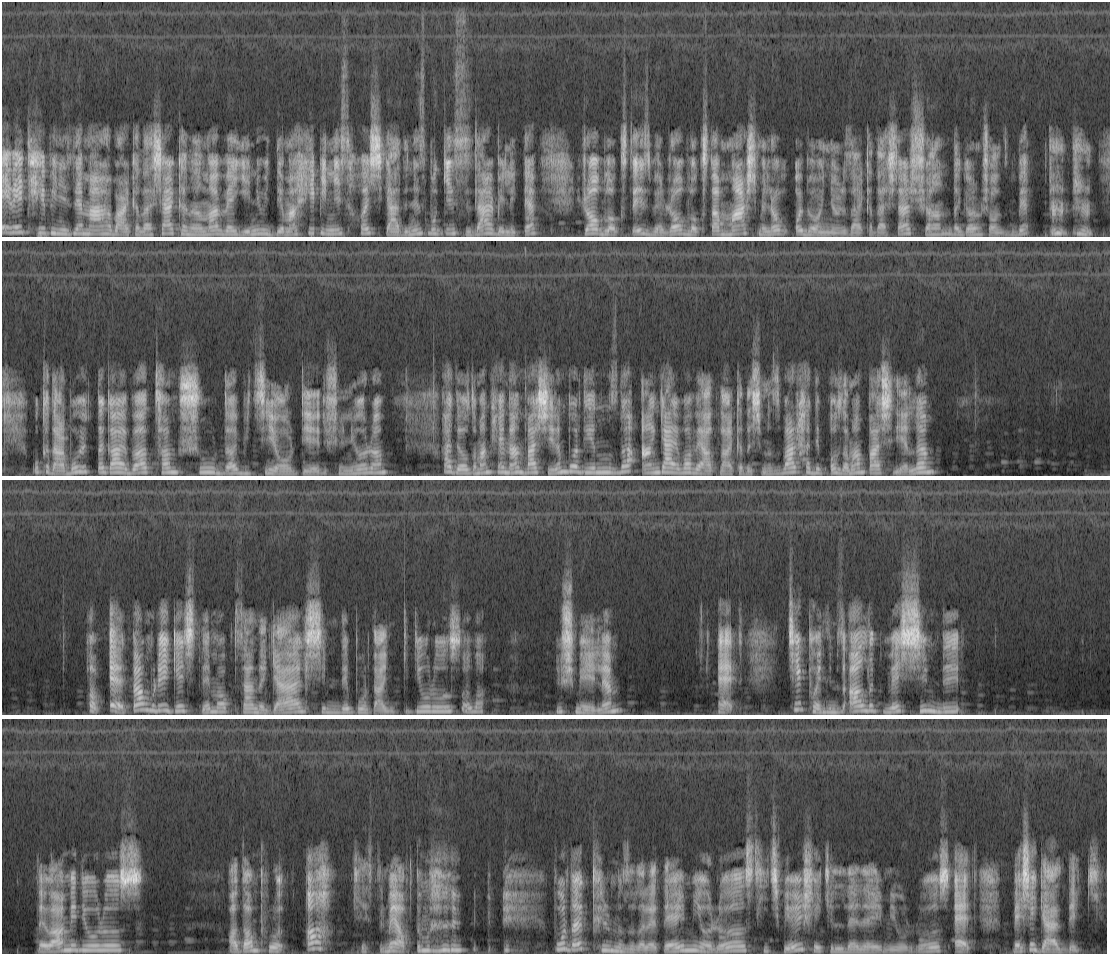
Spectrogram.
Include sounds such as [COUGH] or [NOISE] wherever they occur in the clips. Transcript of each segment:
Evet hepinize merhaba arkadaşlar kanalıma ve yeni videoma hepiniz hoş geldiniz. Bugün sizler birlikte Roblox'tayız ve Roblox'ta Marshmallow Obi oynuyoruz arkadaşlar. Şu anda görmüş olduğunuz gibi [CLEARS THROAT] bu kadar boyutta galiba tam şurada bitiyor diye düşünüyorum. Hadi o zaman hemen başlayalım. Bu arada yanımızda Angelva ve adlı arkadaşımız var. Hadi o zaman başlayalım. Hop, evet ben buraya geçtim. Hop sen de gel. Şimdi buradan gidiyoruz. Allah düşmeyelim. Evet. Checkpoint'imizi aldık ve şimdi devam ediyoruz. Adam pro... Ah! Kestirme yaptım. [LAUGHS] Burada kırmızılara değmiyoruz. Hiçbir şekilde değmiyoruz. Evet. 5'e geldik.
